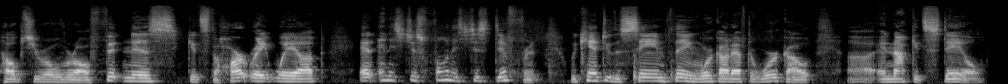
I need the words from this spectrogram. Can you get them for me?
helps your overall fitness, gets the heart rate way up, and, and it's just fun. It's just different. We can't do the same thing workout after workout uh, and not get stale.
